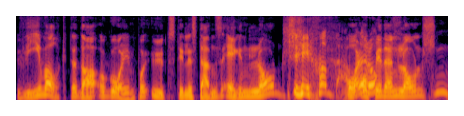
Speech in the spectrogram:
vi valgte da å gå inn på utstillestandens egen lounge, Ja, og oppi den loungen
